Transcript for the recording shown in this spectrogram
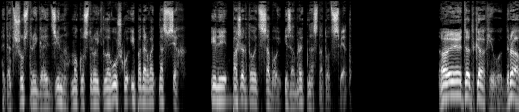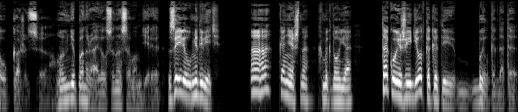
Этот шустрый Гайдзин мог устроить ловушку и подорвать нас всех. Или пожертвовать собой и забрать нас на тот свет. — А этот, как его, Драук, кажется, он мне понравился на самом деле, — заявил медведь. — Ага, конечно, — хмыкнул я. — Такой же идиот, как и ты, был когда-то.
